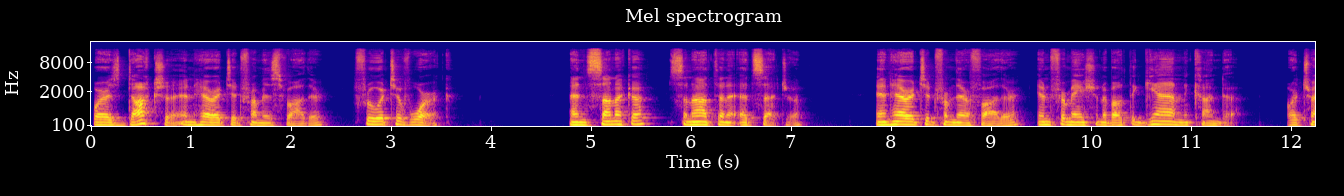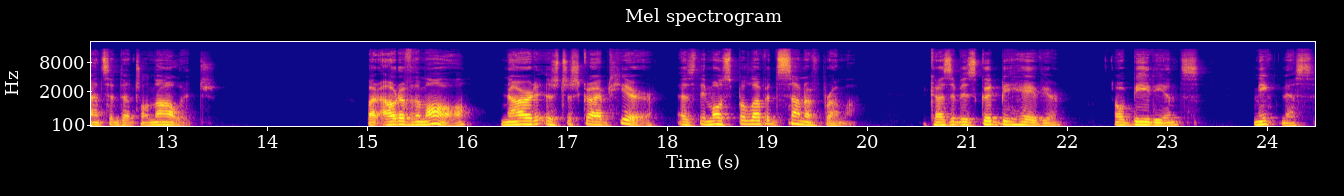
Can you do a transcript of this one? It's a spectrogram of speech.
whereas Daksha inherited from his father fruitive work, and Sanaka, Sanatana, etc., inherited from their father information about the Gyan Kanda, or transcendental knowledge. But out of them all, Narada is described here as the most beloved son of Brahma because of his good behavior, obedience, meekness,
